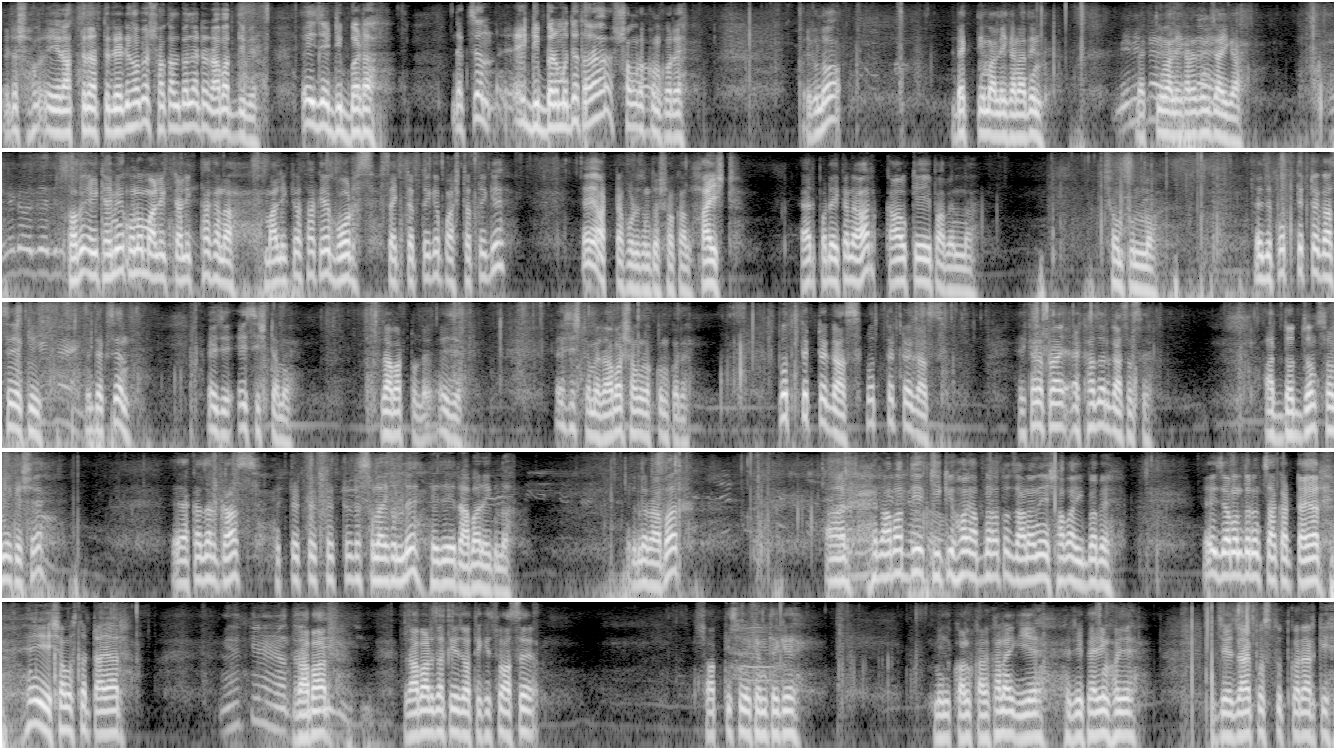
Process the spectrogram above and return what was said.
এটা এই রাত্রে রাত্রে রেডি হবে, সকালবেলা এটা রাবার দিবে। এই যে ডিব্বাটা, দেখছেন? এই ডিব্বার মধ্যে তারা সংরক্ষণ করে। এগুলো ব্যক্তি মালিকানাধীন ব্যক্তি মালিকানাধীন জায়গা। তবে এই টাইমে কোনো মালিক টালিক থাকে না। মালিকটা থাকে ভোর চারটার থেকে পাঁচটার থেকে এই আটটা পর্যন্ত সকাল হাইস্ট এরপরে এখানে আর কাউকে পাবেন না, সম্পূর্ণ। এই যে প্রত্যেকটা গাছে একই দেখছেন? এই যে এই সিস্টেমে রাবার তোলে, এই যে, এই সিস্টেমে রাবার সংরক্ষণ করে। প্রত্যেকটা গাছ প্রত্যেকটা গাছ, এখানে প্রায় এক হাজার গাছ আছে। আর দশজন শ্রমিক এসে এক হাজার গাছ একটু একটু একটু একটু একটু সেলাই করলে এই যে রাবার এগুলো এগুলো রাবার আর রাবার দিয়ে কি কি হয় আপনারা তো জানেনই স্বাভাবিকভাবে এই যেমন ধরেন চাকার টায়ার, এই এই সমস্ত টায়ার, রাবার। রাবার জাতীয় যত কিছু আছে, সব কিছু এখান থেকে মিল কল কারখানায় গিয়ে রিপেয়ারিং হয়ে যে যায় প্রস্তুত করে আর কি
